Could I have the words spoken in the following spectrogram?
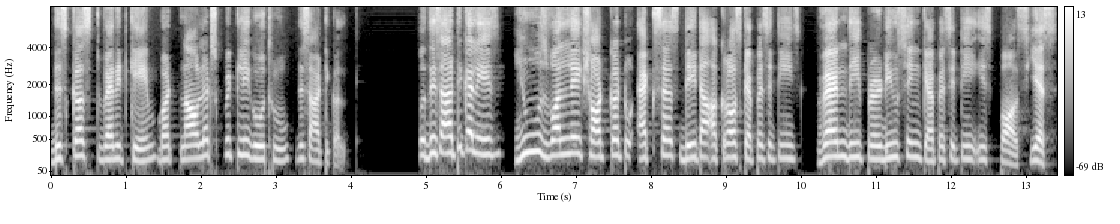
discussed when it came, but now let's quickly go through this article. So this article is use OneLake shortcut to access data across capacities when the producing capacity is paused. Yes,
